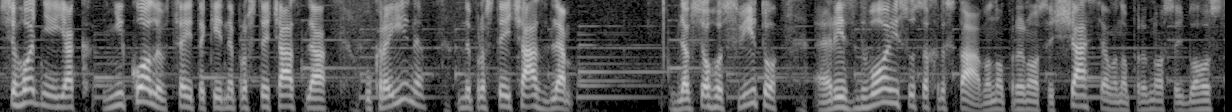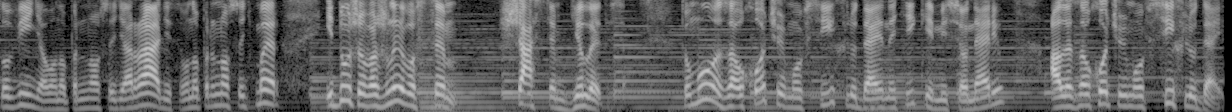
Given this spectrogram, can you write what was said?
сьогодні, як ніколи, в цей такий непростий час для України, непростий час для. Для всього світу Різдво Ісуса Христа воно приносить щастя, воно приносить благословіння, воно приносить радість, воно приносить мир. І дуже важливо з цим щастям ділитися. Тому заохочуємо всіх людей, не тільки місіонерів, але заохочуємо всіх людей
